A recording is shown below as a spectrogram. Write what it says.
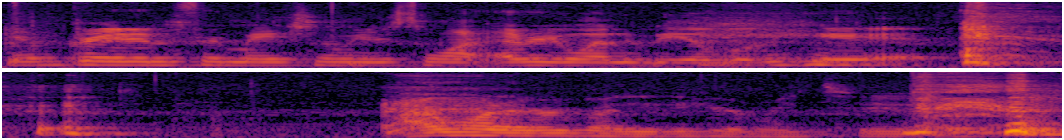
You have great information. We just want everyone to be able to hear it. I want everybody to hear me too.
